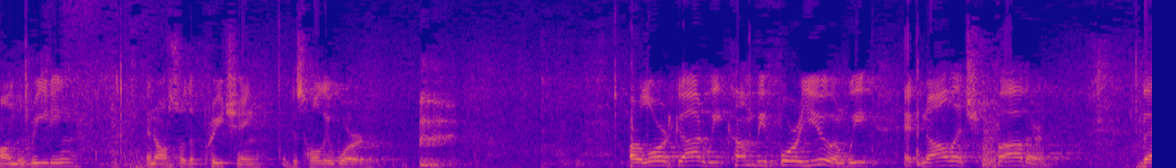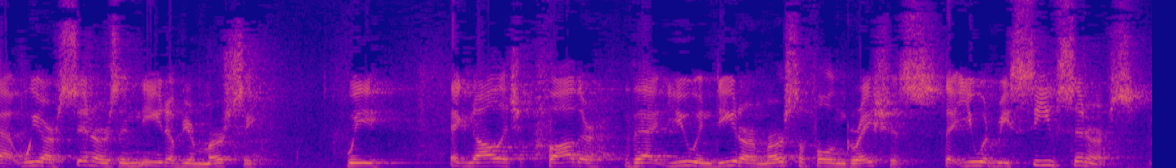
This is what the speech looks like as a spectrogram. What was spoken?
on the reading and also the preaching of his holy word. Our Lord God, we come before you and we acknowledge, Father, that we are sinners in need of your mercy. We acknowledge, Father, that you indeed are merciful and gracious, that you would receive sinners,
